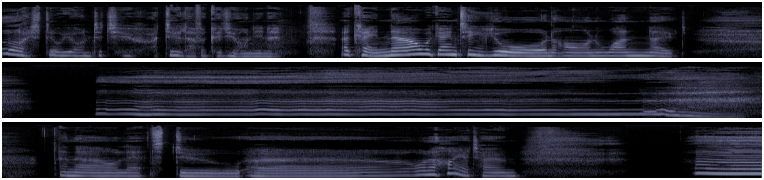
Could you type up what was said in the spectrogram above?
Oh, I still yawn, did you? I do love a good yawn, you know. Okay, now we're going to yawn on one note. And now let's do uh, higher tone.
